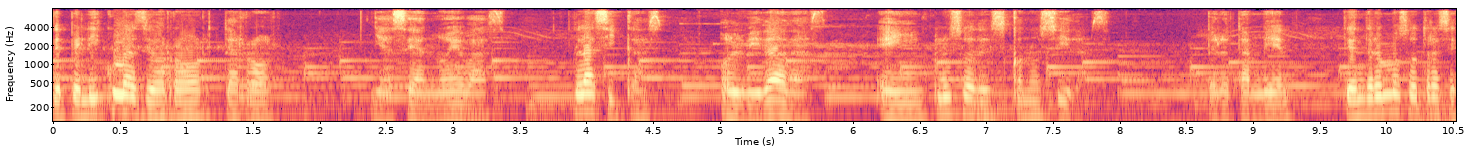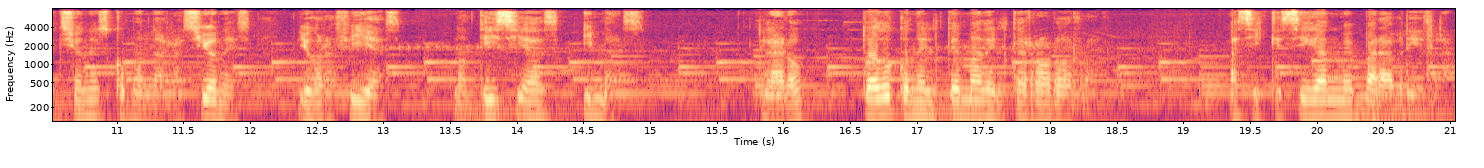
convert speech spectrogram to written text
de películas de horror, terror, ya sean nuevas, clásicas, olvidadas e incluso desconocidas. Pero también Tendremos otras secciones como narraciones, biografías, noticias y más. Claro, todo con el tema del terror horror. Así que síganme para abrirla.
